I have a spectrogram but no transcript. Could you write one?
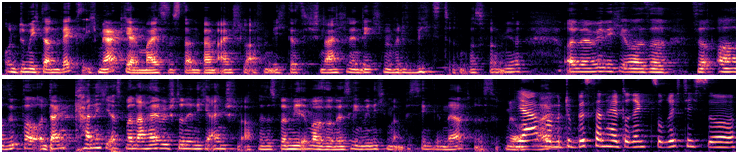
und du mich dann wächst, ich merke ja meistens dann beim Einschlafen nicht, dass ich schnarche, und dann denke ich mir, du willst irgendwas von mir. Und dann bin ich immer so, so oh, super, und dann kann ich erst mal eine halbe Stunde nicht einschlafen. Das ist bei mir immer so, deswegen bin ich immer ein bisschen genervt und das tut mir Ja, auch leid. aber du bist dann halt direkt so richtig so,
